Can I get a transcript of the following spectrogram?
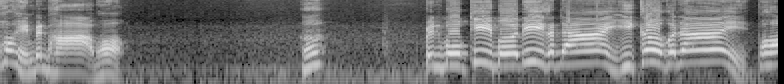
พ่อเห็นเป็นพาพ่อ ฮะ เป็นโบกี้เบอร์ดี้ก็ได้ อีเกิลก็ได้ พ่อ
